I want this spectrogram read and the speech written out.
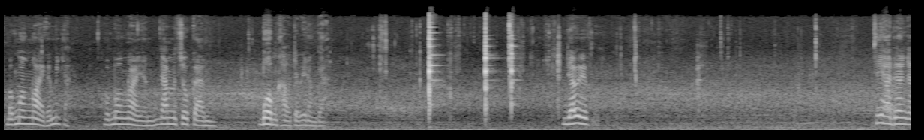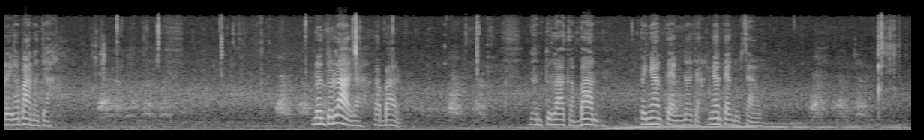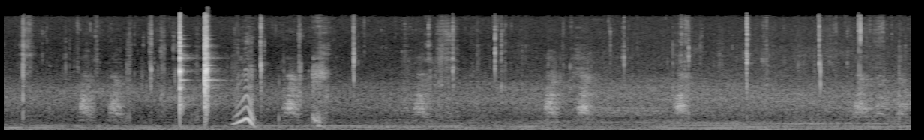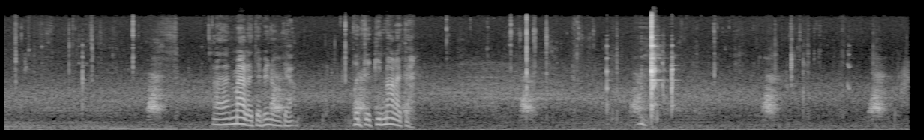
มะม่วงหน่อยก็มีจ้ะมะม่วงหน่อยอันน้ำมันสุกกันบ่มเขาจ้ะพี่น้องจ้ะเดี๋ยวอีกที่หาเดือนกันเลยกลับบ้านนะจ๊ะเดือนตุลาจ้ะกลับบ้าน เดือนตุลากลับบ้าน ไปงานแต่งนะจ๊ะงานแต่งลูกสาวอืมอ่ามากเลยจ้ะพี่น้องจ้ะเพิ่นจะกินมากเลยจ้ะ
